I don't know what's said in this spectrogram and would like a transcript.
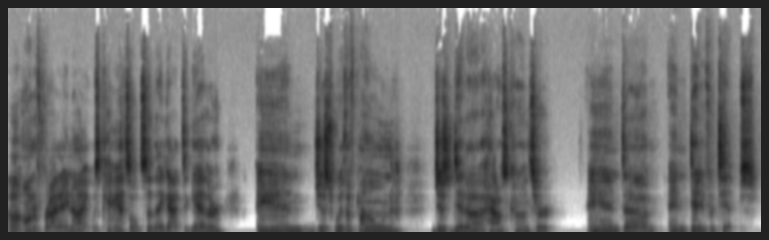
uh, on a Friday night was canceled, so they got together and just with a phone, just did a house concert and um, and did it for tips.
